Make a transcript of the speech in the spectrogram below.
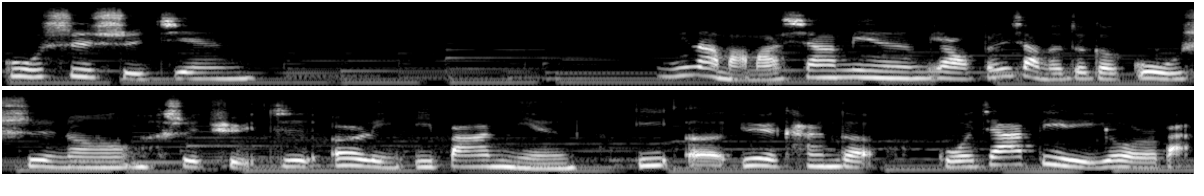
故事时间，妮娜妈妈下面要分享的这个故事呢，是取自二零一八年一二月刊的《国家地理幼儿版》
